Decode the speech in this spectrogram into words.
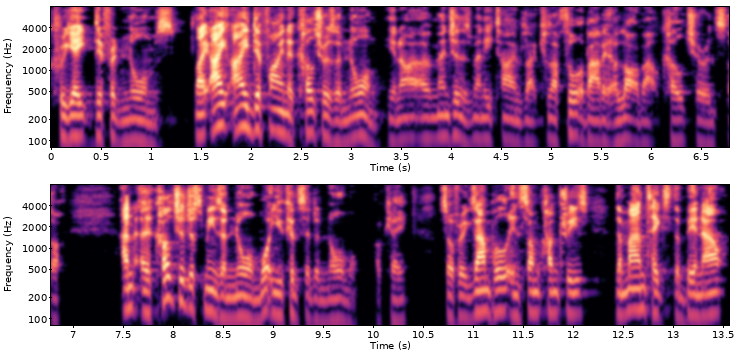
create different norms. Like I, I define a culture as a norm, you know, I mentioned this many times, like, cause I've thought about it a lot about culture and stuff. And a culture just means a norm, what you consider normal. Okay. So for example, in some countries, the man takes the bin out.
